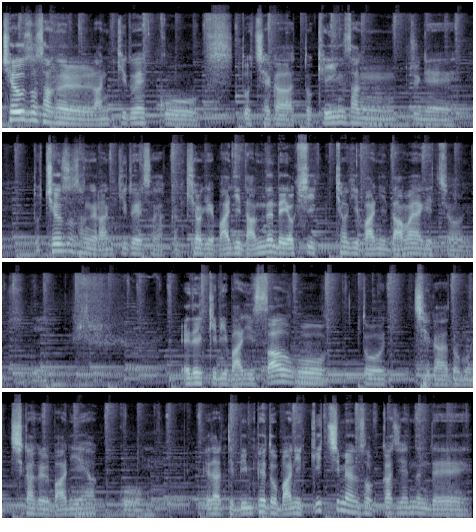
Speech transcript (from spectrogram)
최우수상을 안기도 했고 또 제가 또 개인상 중에 또 최우수상을 안기도 해서 약간 기억에 많이 남는데 역시 기억이 많이 남아야겠죠. 예. 애들끼리 많이 싸우고 또 제가 너무 지각을 많이 해왔고 애들한테 민폐도 많이 끼치면서까지 했는데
